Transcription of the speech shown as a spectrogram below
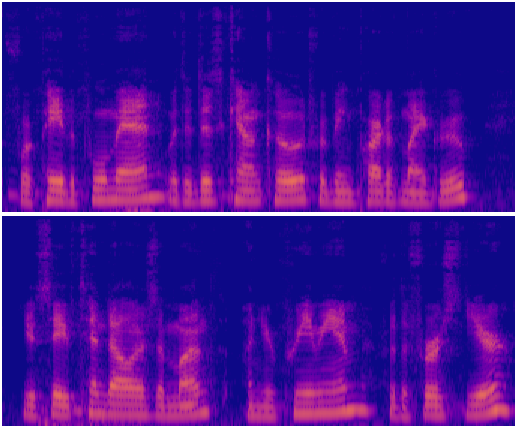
for Pay the Pool Man with a discount code for being part of my group, you save $10 a month on your premium for the first year.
